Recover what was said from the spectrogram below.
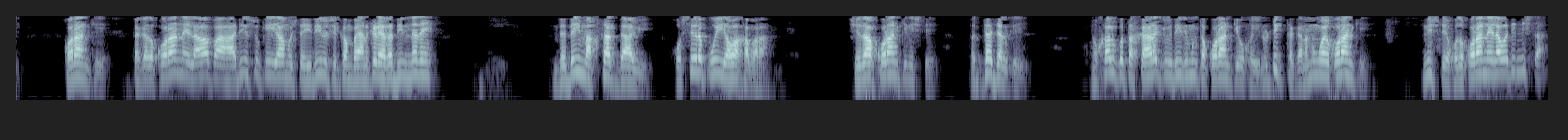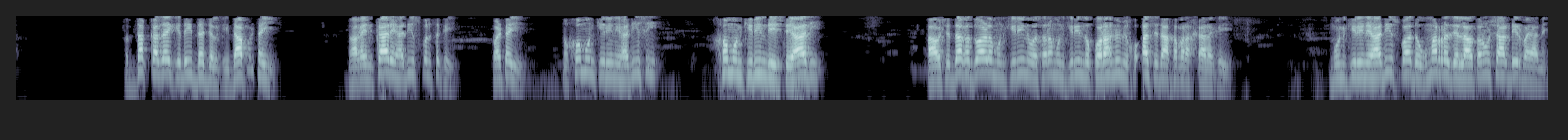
قران کې لکه د قران نه علاوه په احادیثو کې یا مجتهدینو چې کم بیان کړي هغه دین نه دی د دې مقصد داوی خو صرف وی یو خبره چې دا قران کې نشته دجل کې نو خلکو تخکاره کې دی دې موږ ته قران کې وخی نو ټیک تک نه موږ وای قران کې نشته خو د قران نه علاوه دین نشته دقه ځای کې دی دجل کې دا پټي هغه انکار حدیث خپل څه کوي پټي نو خمون کرینی حدیثي خمون کرین دی اجتهادي او چې دغه دواړه منکرین و سره منکرین د قران نومي خو اسه دا خبره ښکاره کوي منکرین حدیث په د عمر رضی الله تعالی شار ډیر بیانې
